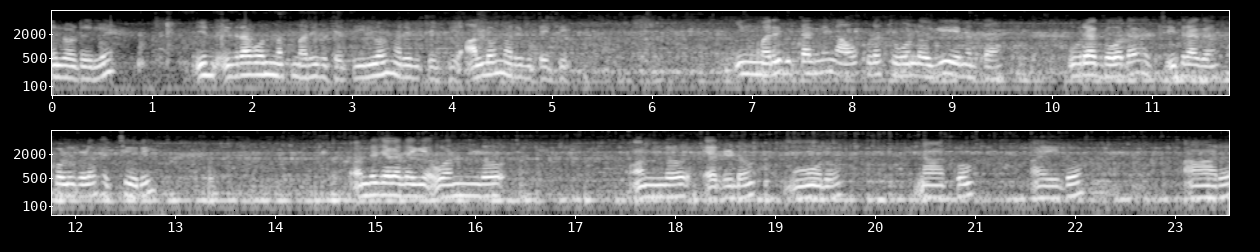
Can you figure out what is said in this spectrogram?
ಇಲ್ಲಿ ನೋಡ್ರಿ ಇಲ್ಲಿ. ಇದು ಇದ್ರಾಗ ಒಂದು ಮತ್ತೆ ಮರಿ ಬಿಟ್ಟೈತಿ, ಇಲ್ಲೊಂದು ಮರಿ ಬಿಟ್ಟೈತಿ, ಅಲ್ಲೊಂದು ಮರಿ ಬಿಟ್ಟೈತಿ. ಹಿಂಗೆ ಮರಿ ನಾವು ಕೂಡ ತೊಗೊಂಡೋಗಿ ಮತ್ತು ಊರಾಗ ಗೋದಾಗ ಹಚ್ಚಿ, ಇದ್ರಾಗ ಕೊಳುಗಳಾಗ ಹಚ್ಚೀವಿ ರೀ ಒಂದು ಜಾಗದಾಗೆ ಒಂದು ಒಂದು, ಎರಡು, ಮೂರು, ನಾಲ್ಕು, ಐದು, ಆರು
